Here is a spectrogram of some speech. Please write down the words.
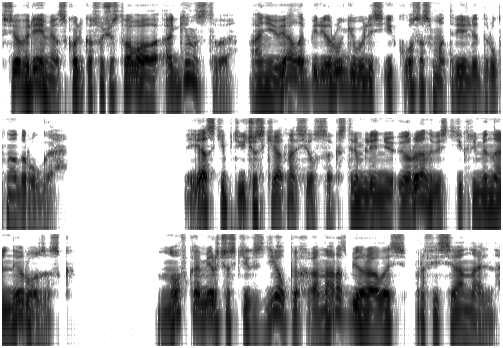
Все время, сколько существовало агентство, они вяло переругивались и косо смотрели друг на друга. Я скептически относился к стремлению Ирен вести криминальный розыск. Но в коммерческих сделках она разбиралась профессионально.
